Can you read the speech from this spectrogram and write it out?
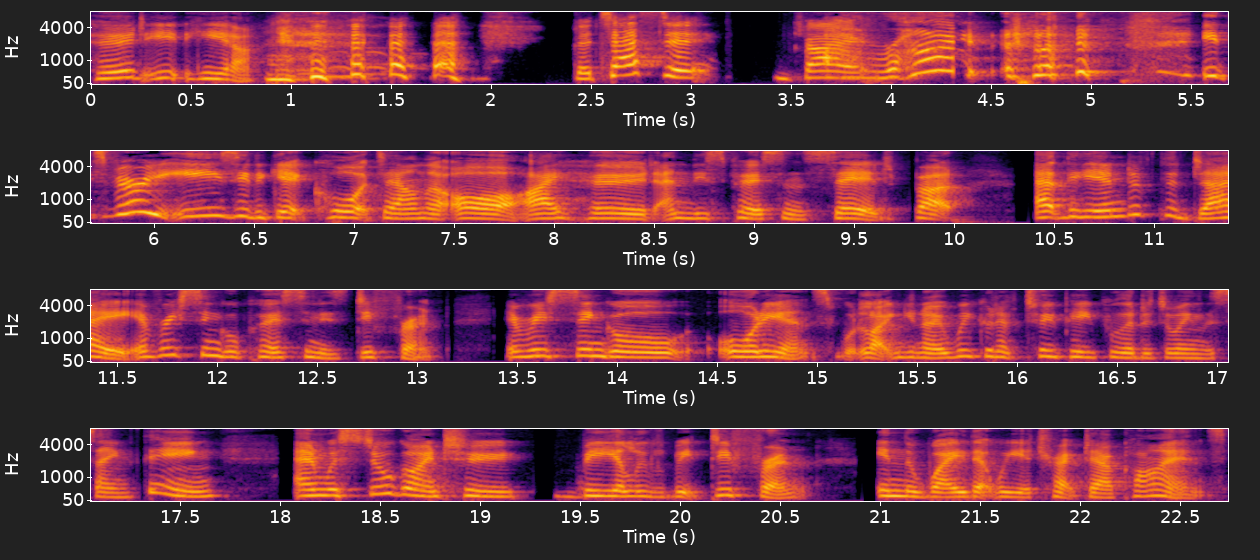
Heard it here. but test it. Try it. Right. it's very easy to get caught down the, oh, I heard and this person said. But at the end of the day, every single person is different. Every single audience, like, you know, we could have two people that are doing the same thing and we're still going to be a little bit different in the way that we attract our clients.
